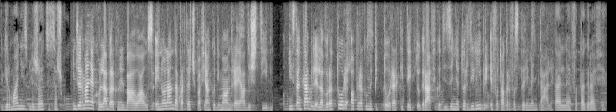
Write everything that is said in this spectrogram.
В Германии сближается со школой. In Germania collabora con il Bauhaus e in Olanda partecipa a fianco di Mondrian e Ade Stiel. Instancabile lavoratore, opera come pittore, architetto, grafico, disegnatore di libri e fotografo sperimentale. Дальняя фотография.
